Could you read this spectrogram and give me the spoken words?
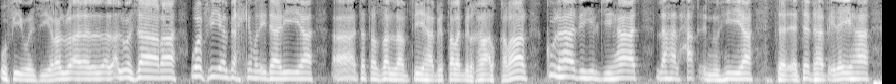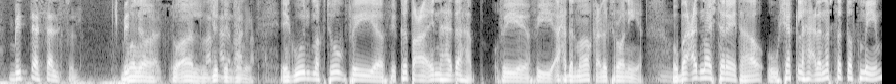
وفي وزير ال- ال- الوزارة وفي المحكمة الإدارية آه، تتظلم فيها بطلب إلغاء القرار. كل هذه الجهات لها الحق أنه هي تذهب إليها بالتسلسل. والله. سؤال جدا جميل. مرحلة. يقول مكتوب في في قطعة إنها ذهب في في أحد المواقع الإلكترونية. وبعد ما اشتريتها وشكلها على نفس التصميم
